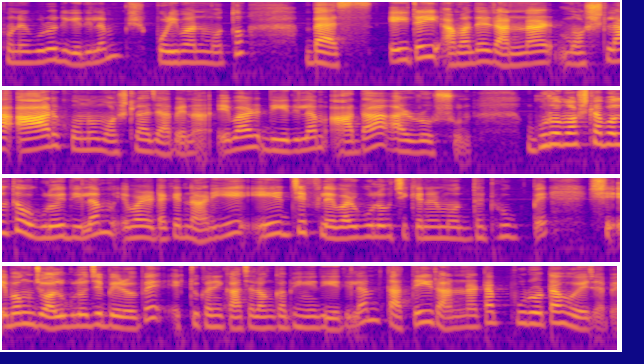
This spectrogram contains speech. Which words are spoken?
ধনে গুঁড়ো দিয়ে দিলাম পরিমাণ মতো, ব্যাস। এইটাই আমাদের রান্নার মশলা, আর কোনো মশলা যাবে না। এবার দিয়ে দিলাম আদা আর রসুন। গুঁড়ো মশলা বলতে ওগুলোই দিলাম। এবার এটাকে নাড়িয়ে এর যে ফ্লেভারগুলো চিকেনের মধ্যে ঢুকবে, সে এবং জলগুলো যে বেরোবে, একটুখানি কাঁচা লঙ্কা ভেঙে দিয়ে দিলাম, তাতেই রান্নাটা পুরোটা হয়ে যাবে।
